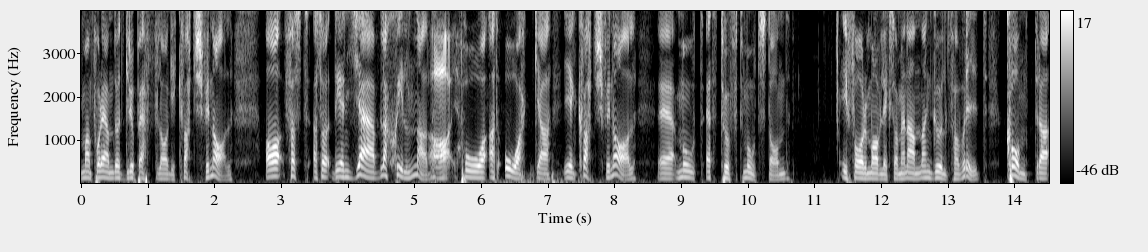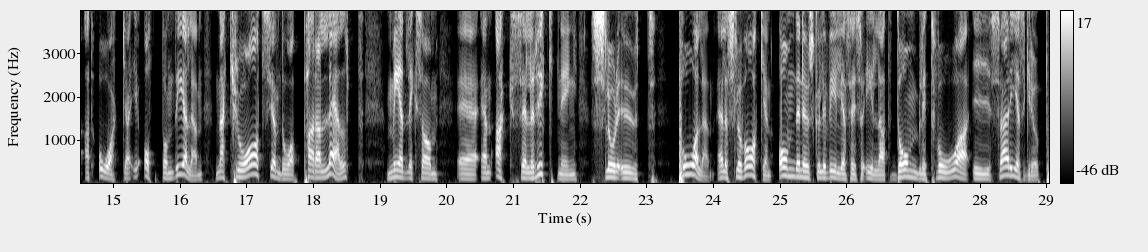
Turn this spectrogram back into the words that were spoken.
man får ändå ett grupp F-lag i kvartsfinal. Ja, fast alltså, det är en jävla skillnad Ja, ja. på att åka i en kvartsfinal eh, mot ett tufft motstånd i form av liksom en annan guldfavorit kontra att åka i åttondelen när Kroatien då parallellt med liksom eh, en axelryckning slår ut Polen eller Slovakien, om det nu skulle vilja sig så illa att de blir tvåa i Sveriges grupp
